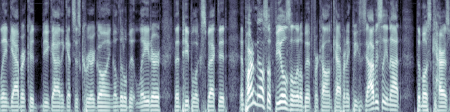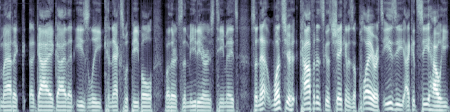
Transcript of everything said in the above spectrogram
Blaine Gabbert could be a guy that gets his career going a little bit later than people expected. And part of me also feels a little bit for Colin Kaepernick because he's obviously not the most charismatic uh, guy, a guy that easily connects with people, whether it's the media or his teammates. So now, once your confidence gets shaken as a player, it's easy. I could see how he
